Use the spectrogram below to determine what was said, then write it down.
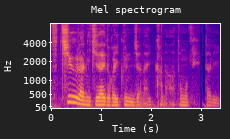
土浦日大とか行くんじゃないかなと思ったり。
